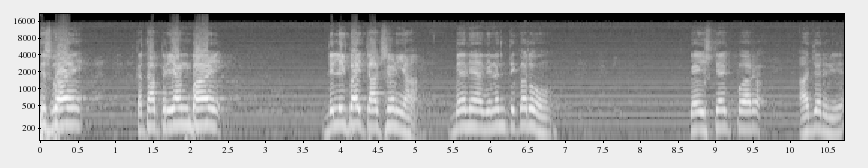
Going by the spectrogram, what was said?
જગદીશભાઈ તથા પ્રિયાંકભાઈ દિલીપભાઈ ચાસણિયા, બેને વિનંતી કરું કે સ્ટેજ પર હાજર રહીએ.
